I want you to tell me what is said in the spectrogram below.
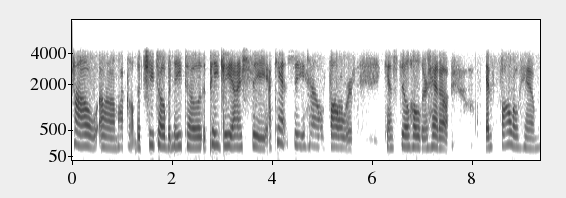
how um I call it the Cheeto Benito, the PGIC, I can't see how followers can still hold their head up and follow him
